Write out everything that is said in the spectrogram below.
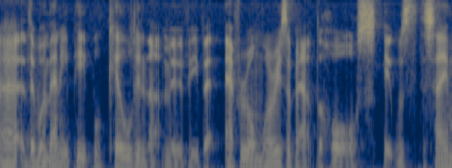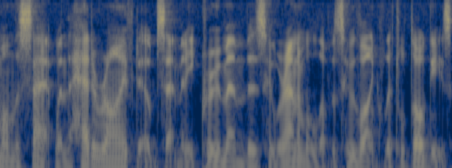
uh, there were many people killed in that movie but everyone worries about the horse it was the same on the set when the head arrived it upset many crew members who were animal lovers who like little doggies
